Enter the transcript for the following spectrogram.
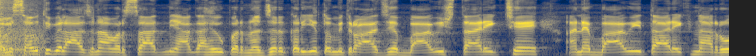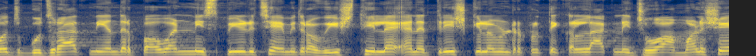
હવે સૌથી પહેલાં આજના વરસાદની આગાહી ઉપર નજર કરીએ તો મિત્રો આજે બાવીસ તારીખ છે અને બાવીસ તારીખના રોજ ગુજરાતની અંદર પવનની સ્પીડ છે મિત્રો વીસથી લઈ અને ત્રીસ કિલોમીટર પ્રતિ કલાકની જોવા મળશે.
